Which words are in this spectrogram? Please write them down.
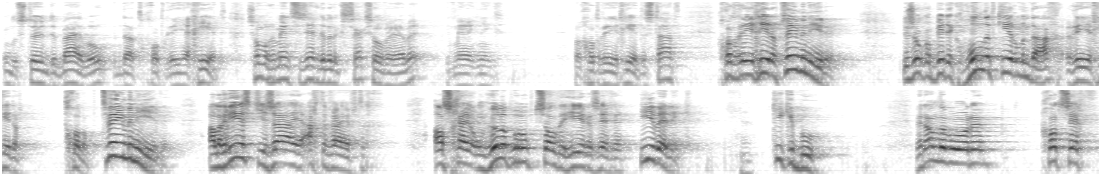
ondersteunt de Bijbel, dat God reageert. Sommige mensen zeggen, daar wil ik het straks over hebben, ik merk niks. Maar God reageert. Er staat, God reageert op twee manieren. Dus ook al bid ik honderd keer op een dag, reageert God op twee manieren. Allereerst Jezaja 58. Als gij om hulp roept, zal de Heer zeggen, hier ben ik. Kiekeboe. Met andere woorden, God zegt,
